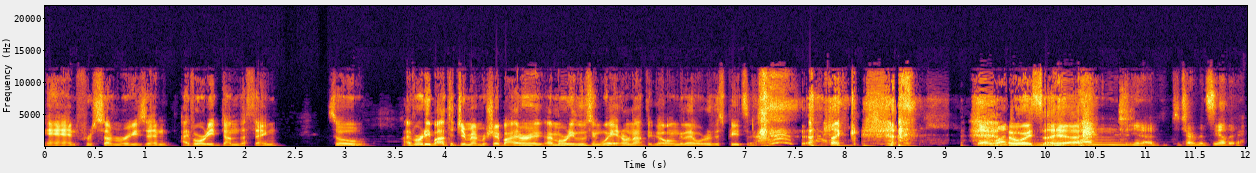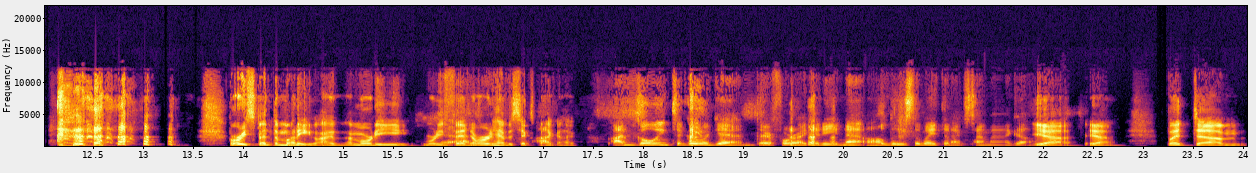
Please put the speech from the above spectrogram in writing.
and for some reason I've already done the thing, so mm-hmm. I've already bought the gym membership. I already, I'm already losing weight. I don't have to go. I'm gonna order this pizza. like, yeah one, always, yeah. one you know determines the other I've already spent the money. I'm, I'm already, I'm already Yeah, fit. I I'm- already have a six pack. guy. i'm going to go again therefore i could eat now i'll lose the weight the next time i go yeah yeah but um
